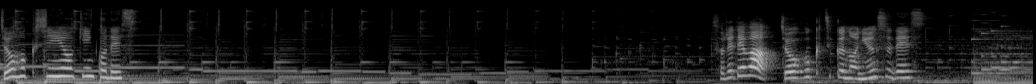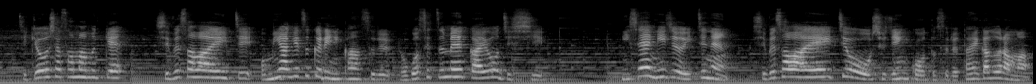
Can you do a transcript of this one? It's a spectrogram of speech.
城北信用金庫です。それでは城北地区のニュースです。事業者様向け渋沢栄一お土産作りに関するロゴ説明会を実施。2021年渋沢栄一王を主人公とする大河ドラマ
